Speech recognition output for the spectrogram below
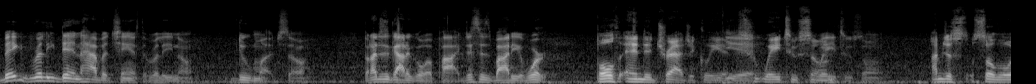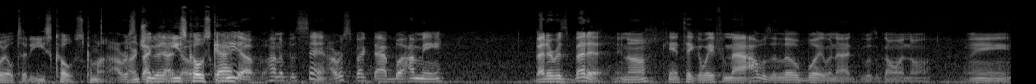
Big really didn't have a chance to really, you know, do much. So, but I just got to go with Pac. Just his body of work. both ended tragically and Yeah. way too soon. Way too soon. I'm just so loyal to the East Coast. Come on, I aren't respect you an East though. Coast guy? Yeah, hundred percent. I respect that, but I mean, better is better. You know, can't take away from that. I was a little boy when that was going on. I mean,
